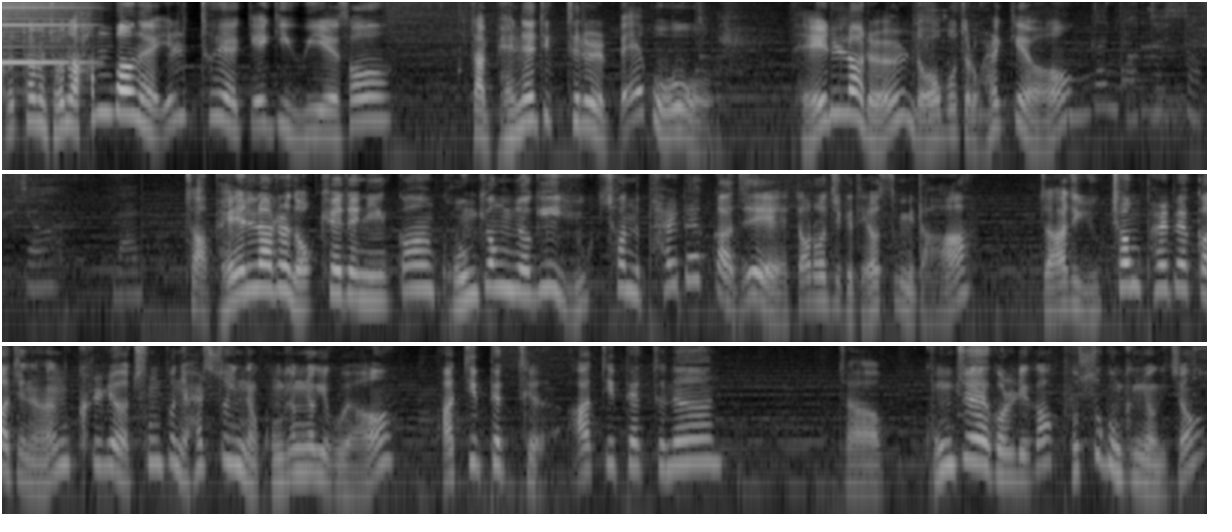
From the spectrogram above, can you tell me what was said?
그렇다면 저는 한 번에 1트에 깨기 위해서 일단 베네딕트를 빼고 베일라를 넣어보도록 할게요. 자 베일라를 넣게 되니까 공격력이 6800까지 떨어지게 되었습니다. 자 아직 6800까지는 클리어 충분히 할 수 있는 공격력이고요. artifact artifact는 자 공주의 권리가 보스 공격력이죠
